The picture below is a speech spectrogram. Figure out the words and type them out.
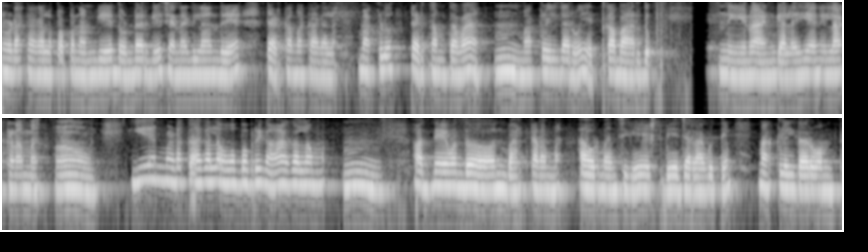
ನೋಡೋಕ್ಕಾಗಲ್ಲ ಪಾಪ ನಮಗೆ ದೊಡ್ಡವ್ರಿಗೆ ಚೆನ್ನಾಗಿಲ್ಲ ಅಂದರೆ ತಡ್ಕೊಂಬಕ್ಕಾಗಲ್ಲ ಮಕ್ಕಳು ತಡ್ಕೊಂತಾವ ಹ್ಞೂ ಮಕ್ಕಳು ಇಲ್ದಾರು ಎತ್ಕೋಬಾರ್ದು. ನೀನು ಹಂಗೆಲ್ಲ ಏನಿಲ್ಲ ಕಣಮ್ಮ. ಹ್ಞೂ ಏನು ಮಾಡೋಕ್ಕಾಗಲ್ಲ, ಒಬ್ಬೊಬ್ರಿಗೆ ಆಗಲ್ಲಮ್ಮ. ಹ್ಞೂ ಅದನ್ನೇ ಒಂದು ಅನ್ಬಾರ್ದು ಕಣಮ್ಮ. ಅವ್ರ ಮನಸ್ಸಿಗೆ ಎಷ್ಟು ಬೇಜಾರಾಗುತ್ತೆ. ಮಕ್ಳಿಲ್ದಾರು ಅಂತ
